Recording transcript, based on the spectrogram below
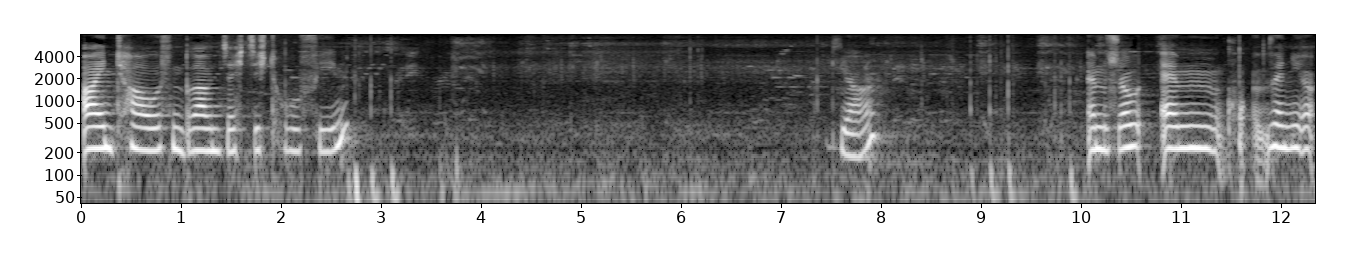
1063 Trophäen. Ja. Ähm, so, ähm, wenn ihr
